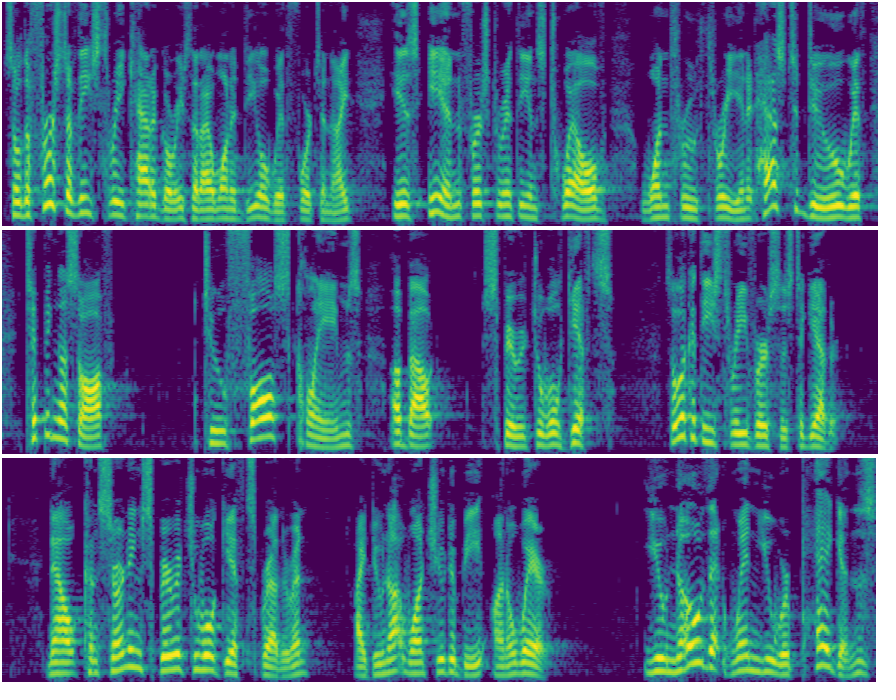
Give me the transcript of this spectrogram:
So, the first of these three categories that I want to deal with for tonight is in 1 Corinthians 12, 1 through 3. And it has to do with tipping us off to false claims about spiritual gifts. So, look at these three verses together. Now, concerning spiritual gifts, brethren, I do not want you to be unaware. You know that when you were pagans,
